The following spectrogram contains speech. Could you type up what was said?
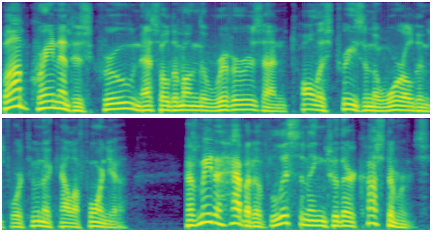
Bob Crane and his crew, nestled among the rivers and tallest trees in the world in Fortuna, California, have made a habit of listening to their customers.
